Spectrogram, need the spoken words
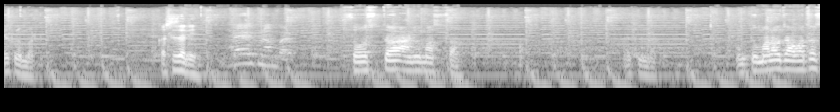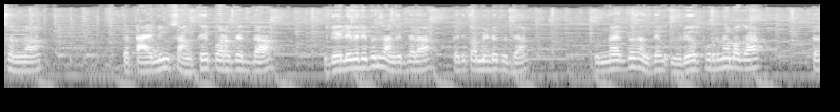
एक नंबर. कशी झाली? एक नंबर. स्वस्त आणि मस्त. एक आणि तुम्हाला जावाचं असेल ना तर टायमिंग सांगते परत एकदा. गेले वेळी पण सांगितलेला तरी कमेंट होत्या. पुन्हा एकदा सांगते व्हिडिओ पूर्ण बघा तर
